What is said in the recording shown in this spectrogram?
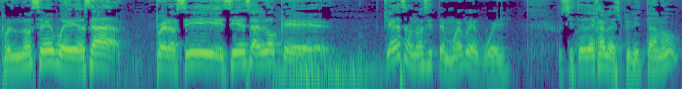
Pues no sé, güey. O sea, pero sí, sí es algo que. ¿Quieres o no si te mueve, güey? Pues si te deja la espinita, ¿no?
